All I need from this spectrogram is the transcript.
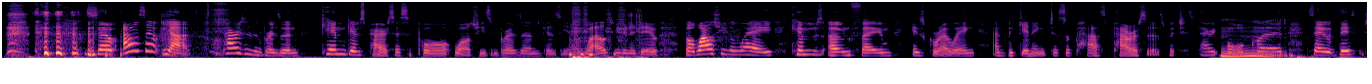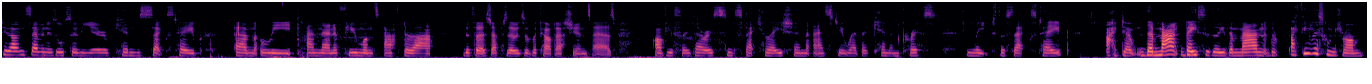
so also, yeah, Paris is in prison. Kim gives Paris her support while she's in prison because you know what else are you gonna do? But while she's away, Kim's own fame is growing and beginning to surpass Paris's, which is very awkward. Mm. So this 2007 is also the year of Kim's sex tape um, leak, and then a few months after that, the first episodes of the Kardashians airs. Obviously, there is some speculation as to whether Kim and Kris leaked the sex tape. I don't. The man, basically, the man. The, I think this comes from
